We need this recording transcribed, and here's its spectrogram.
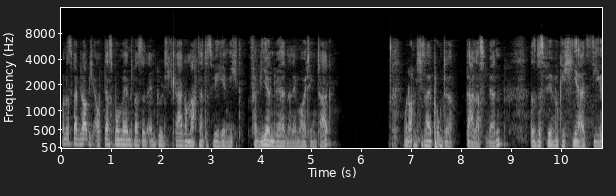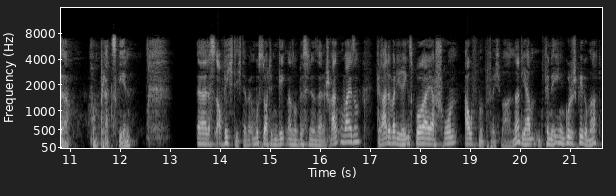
Und das war, glaube ich, auch das Moment, was dann endgültig klar gemacht hat, dass wir hier nicht verlieren werden an dem heutigen Tag. Und auch nicht die drei Punkte da lassen werden. Also, dass wir wirklich hier als Sieger vom Platz gehen. Äh, das ist auch wichtig. Damit musst du auch dem Gegner so ein bisschen in seine Schranken weisen. Gerade weil die Regensburger ja schon aufmüpfig waren. Ne? Die haben, finde ich, ein gutes Spiel gemacht.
